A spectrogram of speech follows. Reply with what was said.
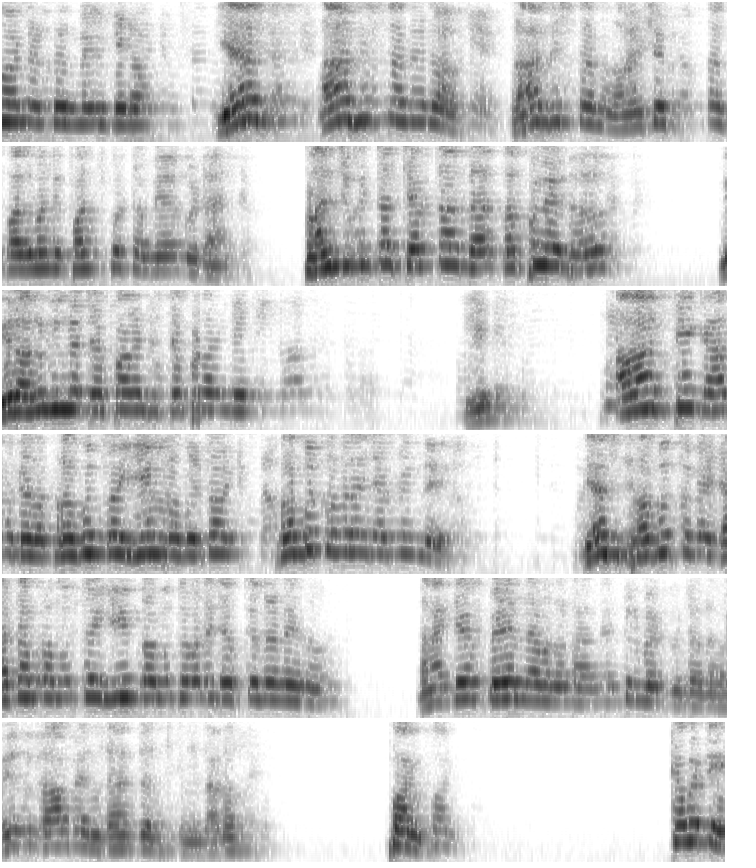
మాట్లాడతాను నేను కూడా. ఎస్ రాసిస్తాను నేను. రాసిస్తాను. ఆ విషయం చెప్తాను పది మంది పంచుకుంటాం మేము కూడా. పంచుకుంటా చెప్తాను సార్ తప్పలేదు మీరు అనుగుణంగా చెప్పాలంటే చెప్పడానికి. పార్టీ కాదు కదా ప్రభుత్వం ఈ ప్రభుత్వం. ప్రభుత్వమే చెప్పింది. ఎస్ ప్రభుత్వమే గత ప్రభుత్వం ఈ ప్రభుత్వం అని చెప్తున్నా నేను. నాకేం పేరు లేవను నా నెత్తులు పెట్టుకుంటాను. ఎందుకు ఆ పేరు నాకు తెలుసుకుంటాను పాయింట్ కాబట్టి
